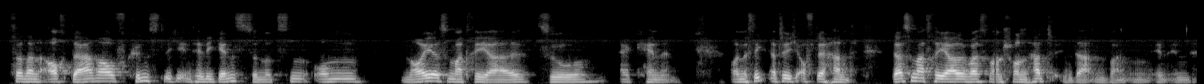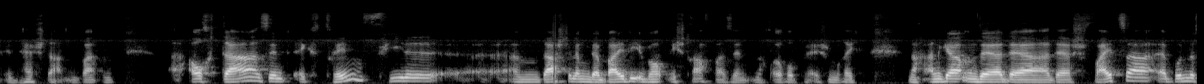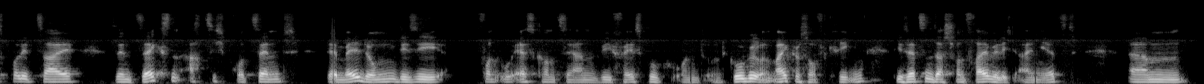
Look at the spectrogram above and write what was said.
sondern auch darauf, künstliche Intelligenz zu nutzen, um neues Material zu erkennen. Und es liegt natürlich auf der Hand. Das Material, was man schon hat in Datenbanken, in, in, in Hash-Datenbanken, auch da sind extrem viele äh, ähm, Darstellungen dabei, die überhaupt nicht strafbar sind nach europäischem Recht. Nach Angaben der, der, der Schweizer äh, Bundespolizei sind 86 Prozent der Meldungen, die sie von US-Konzernen wie Facebook und, und Google und Microsoft kriegen, die setzen das schon freiwillig ein jetzt. Ähm,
